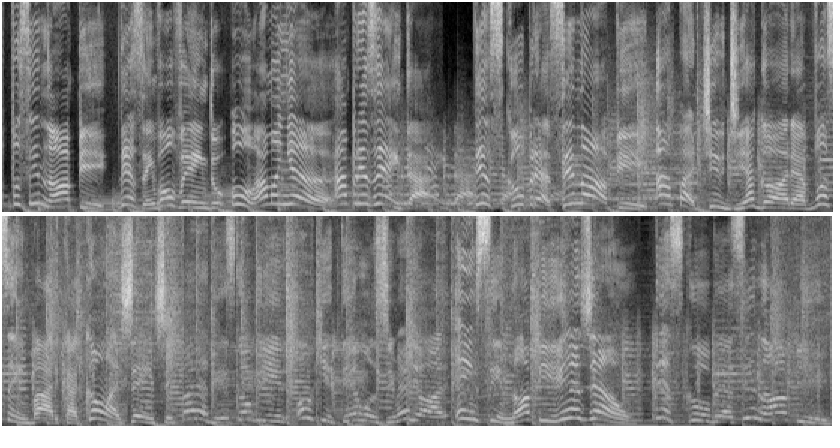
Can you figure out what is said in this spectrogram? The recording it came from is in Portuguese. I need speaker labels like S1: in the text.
S1: Grupo Sinop, desenvolvendo o amanhã. Apresenta Descubra Sinop. A partir de agora, você embarca com a gente para descobrir o que temos de melhor em Sinop e região. Descubra Sinop.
